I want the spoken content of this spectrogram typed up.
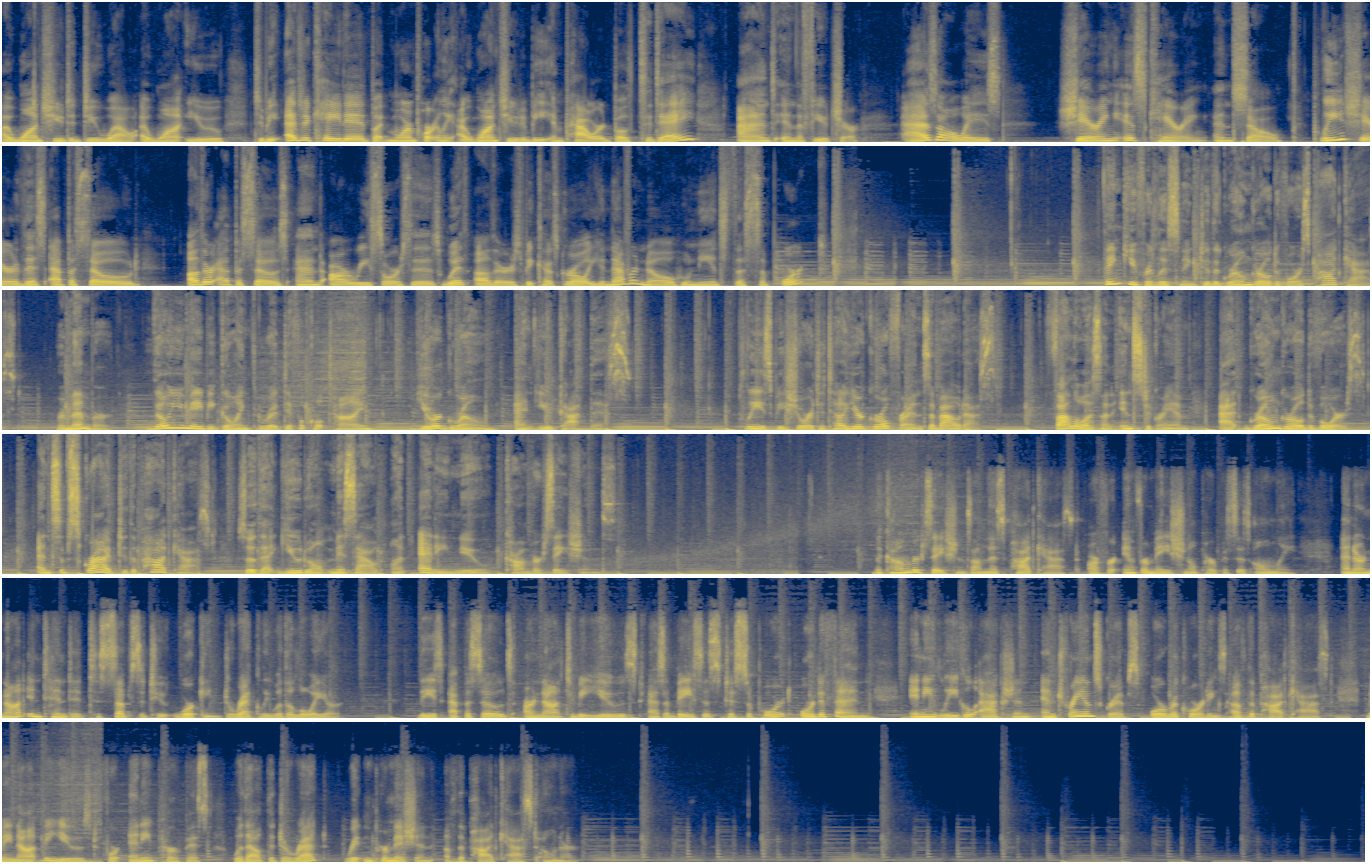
I want you to do well. I want you to be educated, but more importantly, I want you to be empowered both today and in the future. As always, sharing is caring. And so please share this episode, other episodes, and our resources with others because, girl, you never know who needs the support. Thank you for listening to the Grown Girl Divorce Podcast. Remember, Though you may be going through a difficult time, you're grown and you got this. Please be sure to tell your girlfriends about us. Follow us on Instagram at Grown Girl Divorce and subscribe to the podcast so that you don't miss out on any new conversations. The conversations on this podcast are for informational purposes only and are not intended to substitute working directly with a lawyer. These episodes are not to be used as a basis to support or defend any legal action, and transcripts or recordings of the podcast may not be used for any purpose without the direct written permission of the podcast owner.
